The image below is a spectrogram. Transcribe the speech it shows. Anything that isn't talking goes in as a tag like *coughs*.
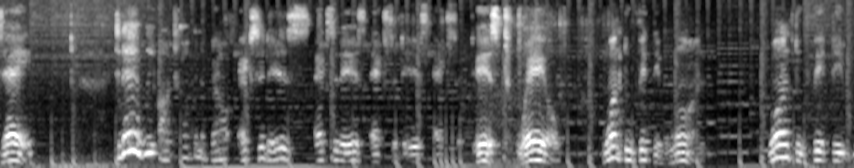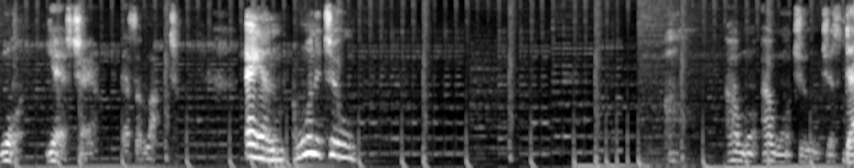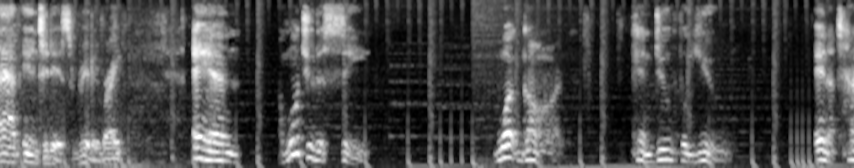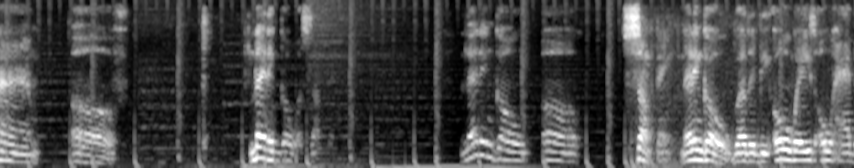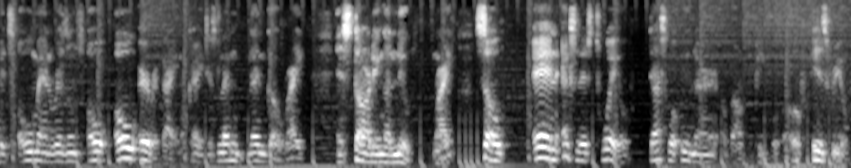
today. Today we are talking about Exodus, Exodus, Exodus, Exodus 12, 1 through 51. 1 through 51. Yes, child, that's a lot. And I wanted to uh, I want I want to just dive into this really, right? And I want you to see what God can do for you in a time of letting go of something. Letting go of something. Letting go, whether it be old ways, old habits, old mannerisms, old old everything. Okay, just letting letting go, right, and starting anew, right. So, in Exodus 12, that's what we learn about the people of Israel.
